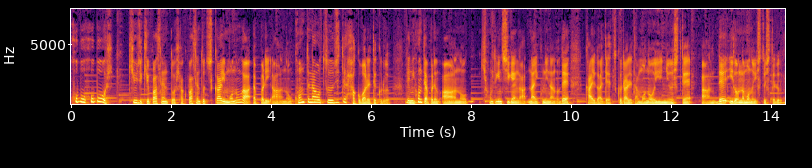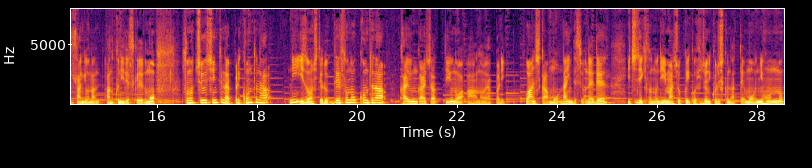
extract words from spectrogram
ほぼほぼ 99%100% 近いものがやっぱりあのコンテナを通じて運ばれてくる。で日本ってやっぱりあの基本的に資源がない国なので海外で作られたものを輸入してあでいろんなものを輸出している産業なんあの国ですけれどもその中心っていうのはやっぱりコンテナに依存してる。でそのコンテナ海運会社っていうのはあのやっぱりワンしかもうないんですよね。で一時期そのリーマンショック以降非常に苦しくなってもう日本の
